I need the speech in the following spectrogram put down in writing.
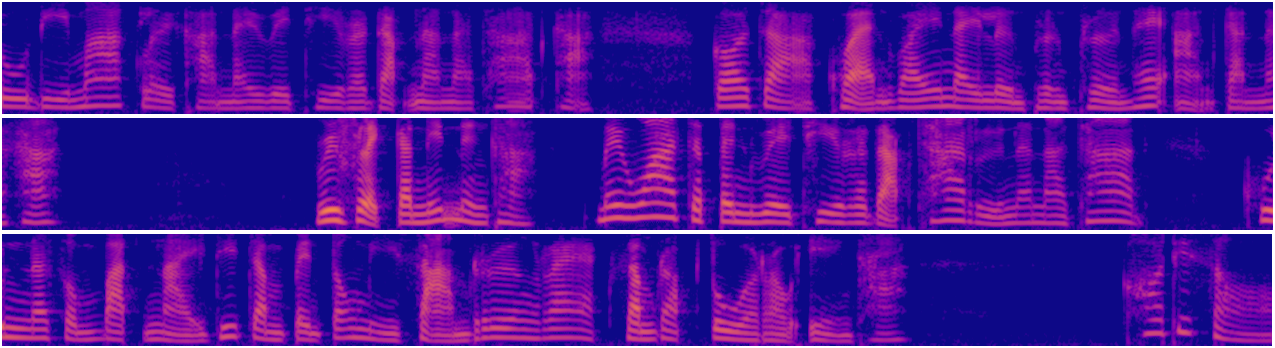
ดูดีมากเลยค่ะ ในเวทีระดับนานาชาติค่ะ ก็จะแขวนไว้ในเลินเพลินๆให้อ่านกันนะคะ reflect กันนิดนึงค่ะ ไม่ว่าจะเป็นเวทีระดับชาติหรือนานาชาติ คุณสมบัติไหนที่จำเป็นต้องมีสามเรื่องแรกสำหรับตัวเราเองคะข้อที่สอง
